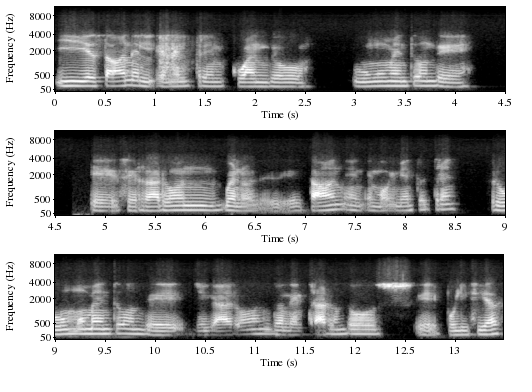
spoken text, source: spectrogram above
Y estaba en el, en el tren cuando hubo un momento donde eh, cerraron, bueno, estaban en, en, movimiento el tren, pero hubo un momento donde llegaron, donde entraron dos eh, policías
